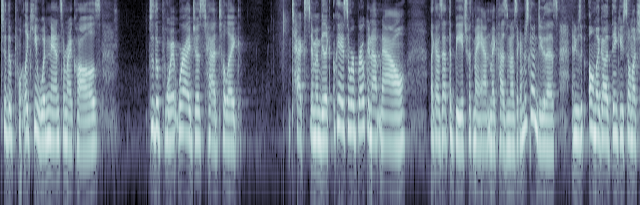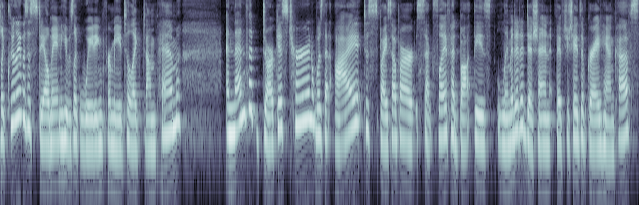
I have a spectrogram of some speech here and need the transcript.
to the point, like, he wouldn't answer my calls to the point where I just had to, like, text him and be like, okay, so we're broken up now. Like, I was at the beach with my aunt and my cousin. I was like, I'm just gonna do this. And he was like, oh my God, thank you so much. Like, clearly it was a stalemate and he was like waiting for me to like dump him. And then the darkest turn was that I, to spice up our sex life, had bought these limited edition Fifty Shades of Grey handcuffs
